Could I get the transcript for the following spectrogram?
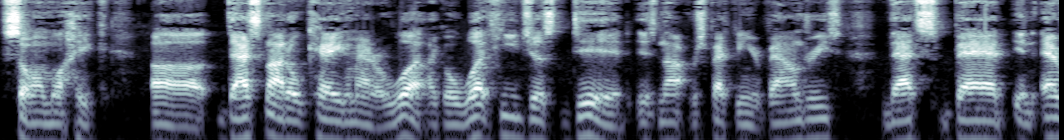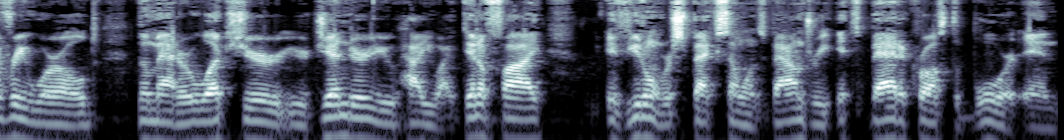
So I'm like, uh, that's not okay no matter what. I go, what he just did is not respecting your boundaries. That's bad in every world, no matter what your your gender, you how you identify. If you don't respect someone's boundary, it's bad across the board. And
